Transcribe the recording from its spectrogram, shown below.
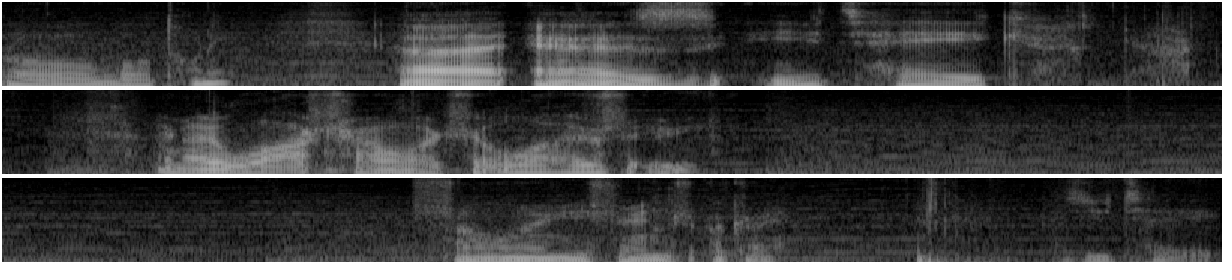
Roll roll twenty. Uh, as you take, and I lost how much it was. So many things. Okay, as you take.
